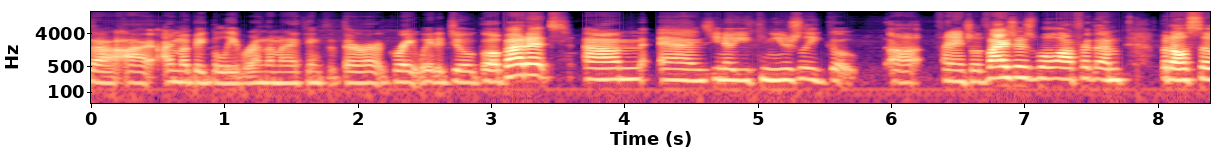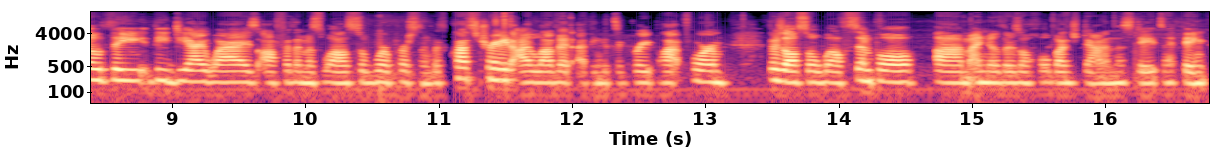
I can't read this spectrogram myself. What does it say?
uh, I, am a big believer in them, and I think that they're a great way to do go about it. Um, and you know, you can usually go. Uh, financial advisors will offer them, but also the the DIYs offer them as well. So we're personally with Questrade. I love it. I think it's a great platform. There's also Wealthsimple. Um, I know there's a whole bunch down in the states. I think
